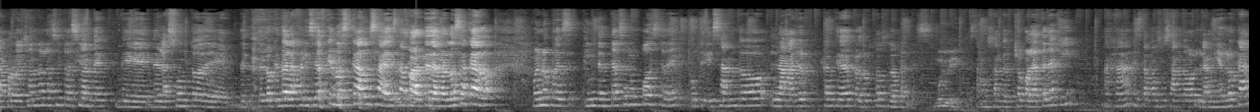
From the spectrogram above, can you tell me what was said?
aprovechando la situación de- de- del asunto de lo que, de la felicidad que nos causa esta parte de haberlo sacado, bueno, pues intenté hacer un postre utilizando la mayor cantidad de productos locales. Muy bien. Estamos usando el chocolate de aquí, ajá, estamos usando la miel local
